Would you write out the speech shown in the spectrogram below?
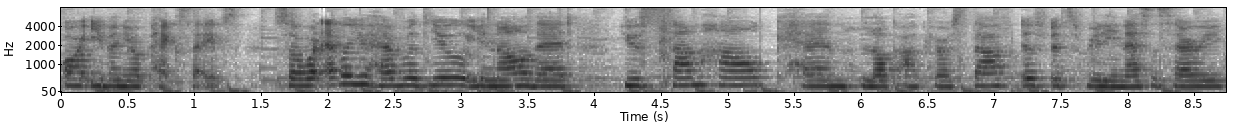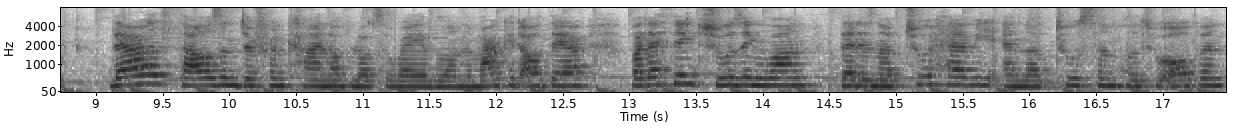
or even your Pacsafes. So whatever you have with you, you know that you somehow can lock up your stuff if it's really necessary. There are a thousand different kind of locks available on the market out there, but I think choosing one that is not too heavy and not too simple to open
